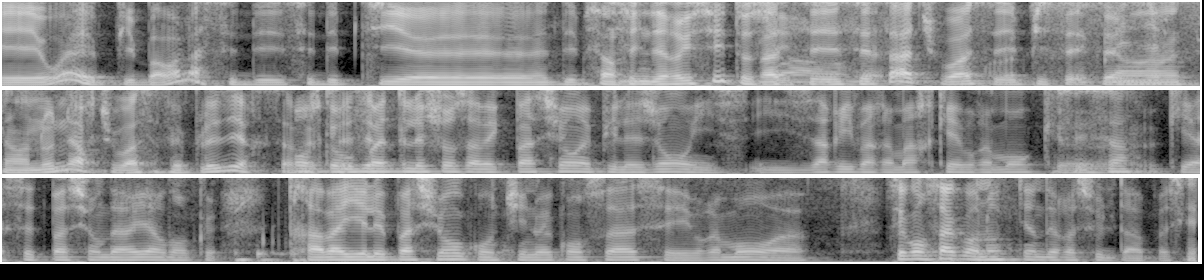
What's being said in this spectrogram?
Et ouais, et puis bah voilà, c'est des, c'est des petits. euh, des C'est un petits- signe de réussite aussi. Bah, c'est c'est Ouais. ça, tu vois. c'est- Et puis c'est c'est un, c'est un honneur, tu vois. Ça fait plaisir. Ça Je pense fait que vous plaisir. faites les choses avec passion et puis les gens, ils, ils arrivent à remarquer vraiment que- C'est ça. qu'il y a cette passion derrière. Donc, euh, travailler les passions, continuer comme ça, c'est vraiment... euh, c'est comme ça qu'on obtient des résultats. Parce que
